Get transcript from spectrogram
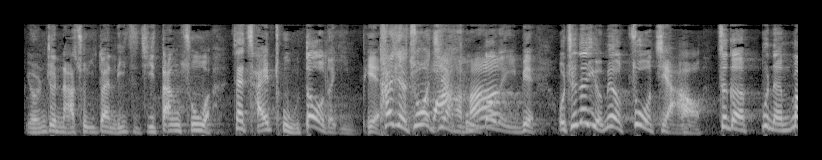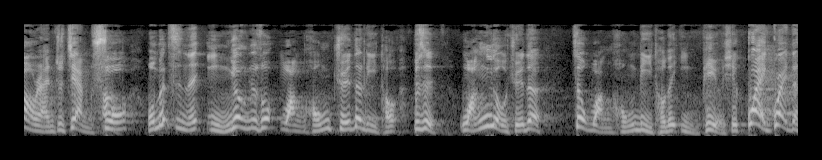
有人就拿出一段李子柒当初啊在采土豆的影片，他也作假吗？土豆的影片，我觉得有没有作假哦？这个不能贸然就这样说，我们只能引用，就是说网红觉得里头不是网友觉得。这网红里头的影片有些怪怪的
